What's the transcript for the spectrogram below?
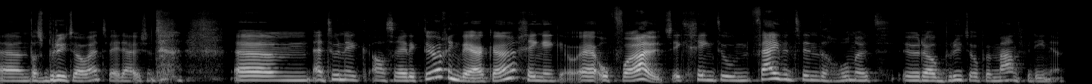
Um, dat was bruto, hè, 2000. um, ehm, en toen ik als redacteur ging werken, ging ik erop vooruit. Ik ging toen 2500 euro bruto per maand verdienen.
